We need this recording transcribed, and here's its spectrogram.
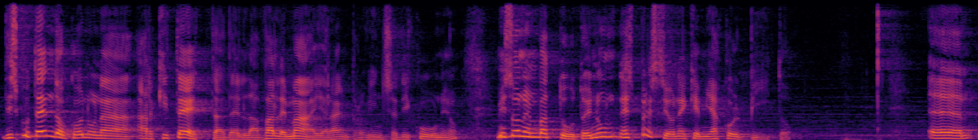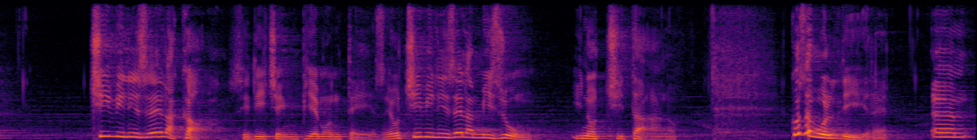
Discutendo con una architetta della Valle Maira, in provincia di Cuneo, mi sono imbattuto in un'espressione che mi ha colpito. Eh, civilisé la ca, si dice in piemontese, o civilisé la misun in occitano. Cosa vuol dire? Eh,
